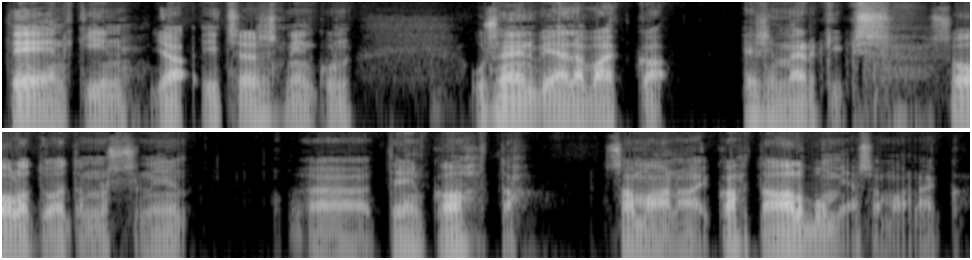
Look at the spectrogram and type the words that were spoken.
Teenkin, ja itse asiassa niin kun usein vielä vaikka esimerkiksi soolotuotannossa, niin äh, teen kahta samaan aikaan, kahta albumia samaan aikaan.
